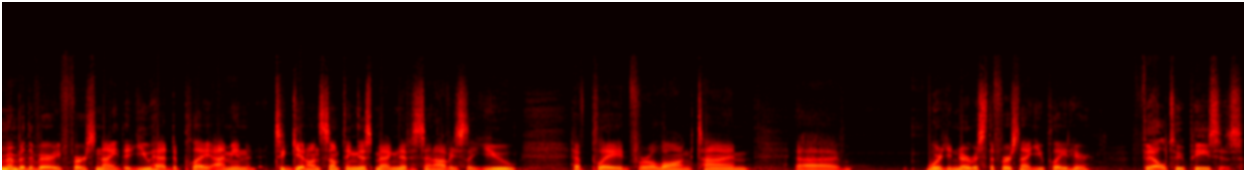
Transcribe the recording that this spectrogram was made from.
Remember the very first night that you had to play? I mean, to get on something this magnificent, obviously you have played for a long time. Uh, were you nervous the first night you played here? Fell to pieces.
